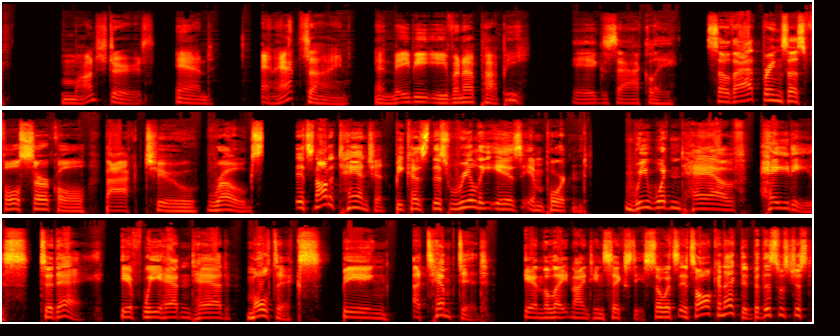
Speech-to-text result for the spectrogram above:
monsters, and an at sign, and maybe even a puppy. Exactly. So that brings us full circle back to rogues. It's not a tangent because this really is important. We wouldn't have Hades today if we hadn't had Multics being attempted in the late 1960s. So it's it's all connected, but this was just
